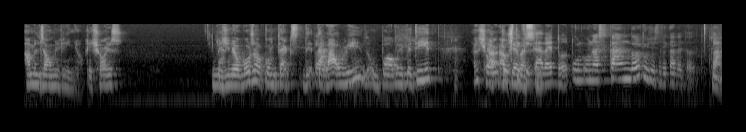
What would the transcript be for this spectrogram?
amb el Jaume Grinyó, que això és... Imagineu-vos el context de, de l'Albi, d'un poble petit, això ho justificava tot. Un, un escàndol que ho justificava tot, clar.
